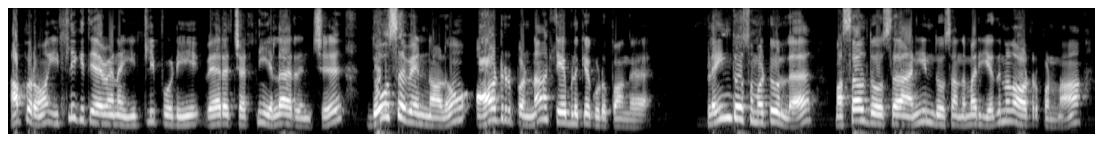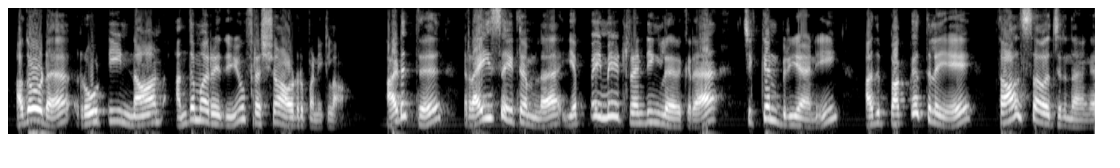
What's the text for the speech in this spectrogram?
அப்புறம் இட்லிக்கு தேவையான இட்லி பொடி வேற சட்னி எல்லாம் இருந்துச்சு. தோசை வேணுனாலும் ஆர்டர் பண்ணா டேபிளுக்கே கொடுப்பாங்க. பிளைன் தோசை மட்டும் இல்லை மசால் தோசை அனியன் தோசை அந்த மாதிரி எதுனாலும் ஆர்டர் பண்ணலாம் அதோட ரோட்டி நான் அந்த மாதிரி இதையும் ஃப்ரெஷ்ஷாக ஆர்டர் பண்ணிக்கலாம். அடுத்து ரைஸ் ஐட்டம்ல எப்பயுமே ட்ரெண்டிங்ல இருக்கிற சிக்கன் பிரியாணி அது பக்கத்துலேயே தால்சா வச்சிருந்தாங்க.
